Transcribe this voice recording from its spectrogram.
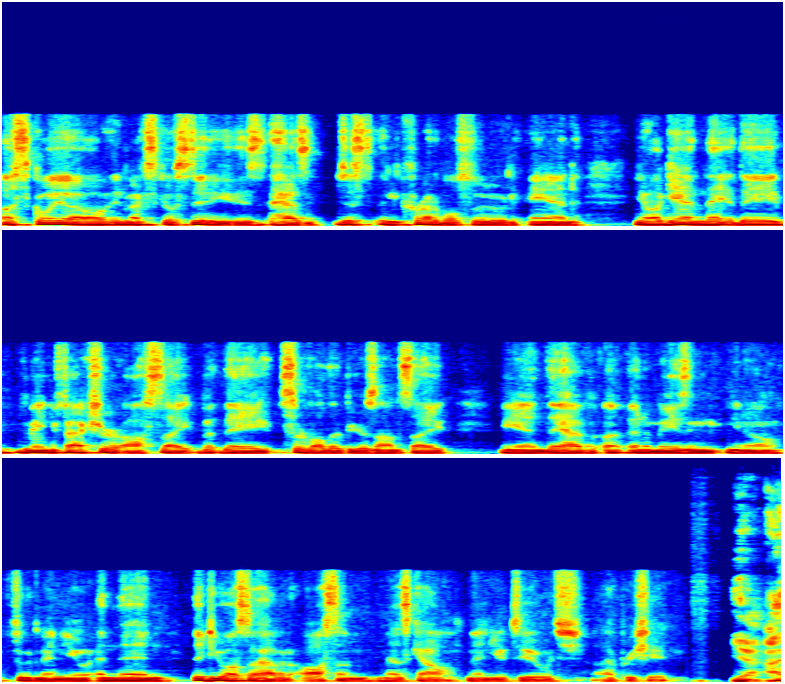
Escollo in Mexico City is has just incredible food and you know, again, they, they manufacture offsite, but they serve all their beers on site and they have a, an amazing, you know, food menu. And then they do also have an awesome mezcal menu too, which I appreciate. Yeah, I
